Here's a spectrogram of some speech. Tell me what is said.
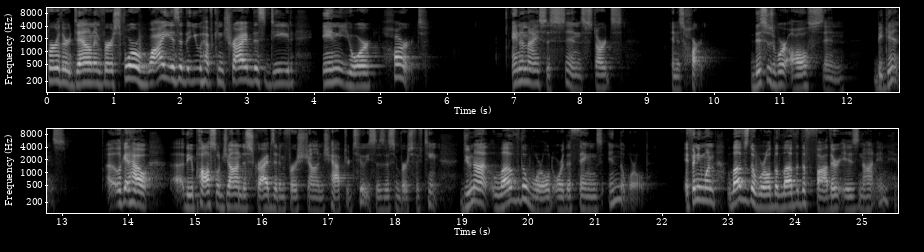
further down in verse 4 Why is it that you have contrived this deed in your heart? Ananias' sin starts in his heart. This is where all sin begins. Uh, look at how uh, the apostle John describes it in 1 John chapter 2. He says this in verse 15. Do not love the world or the things in the world. If anyone loves the world, the love of the Father is not in him.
